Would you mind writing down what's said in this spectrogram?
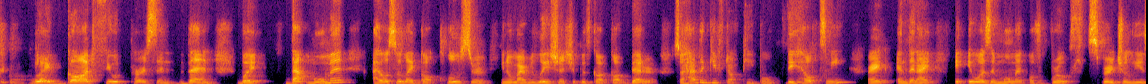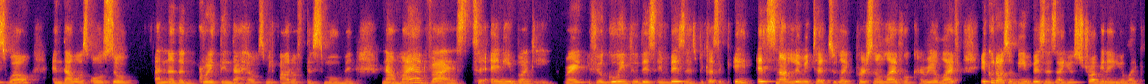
like God filled person then. But that moment, I also like got closer, you know, my relationship with God got better. So I had the gift of people, they helped me, right? And then I, it, it was a moment of growth spiritually as well. And that was also another great thing that helps me out of this moment. Now, my advice to anybody, right, if you're going through this in business, because it, it, it's not limited to like personal life or career life, it could also be in business that you're struggling and you're like,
